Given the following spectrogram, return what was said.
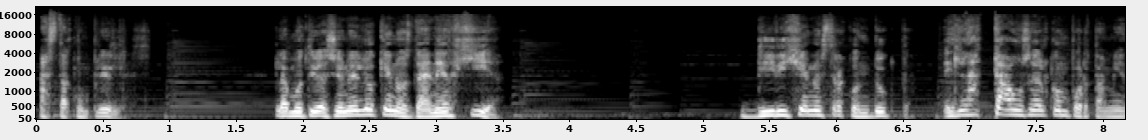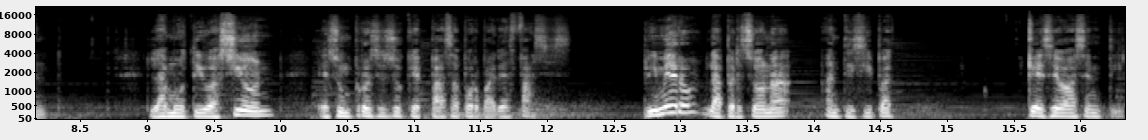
hasta cumplirlas. La motivación es lo que nos da energía, dirige nuestra conducta, es la causa del comportamiento. La motivación es un proceso que pasa por varias fases. Primero, la persona anticipa qué se va a sentir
